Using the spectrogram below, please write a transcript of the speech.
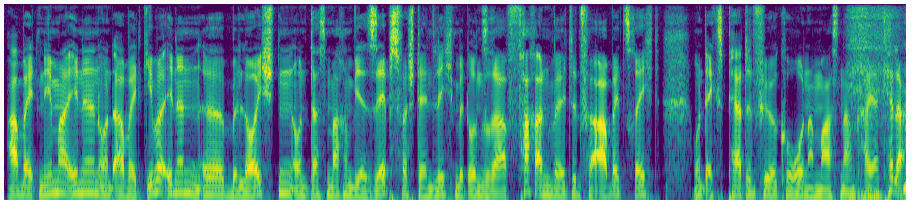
ArbeitnehmerInnen und ArbeitgeberInnen äh, beleuchten und das machen wir selbstverständlich mit unserer Fachanwältin für Arbeitsrecht und Expertin für Corona-Maßnahmen, Kaya Keller.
